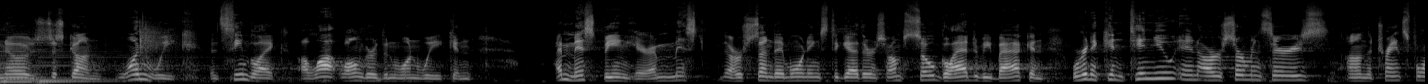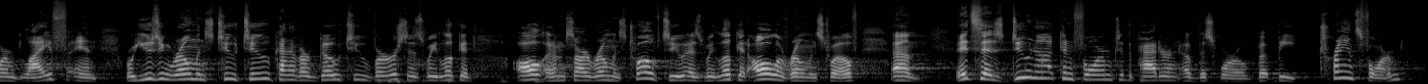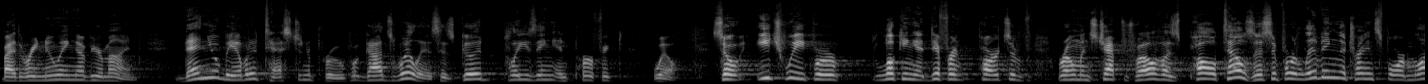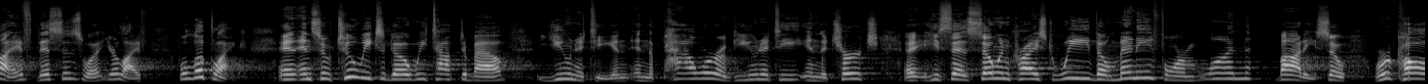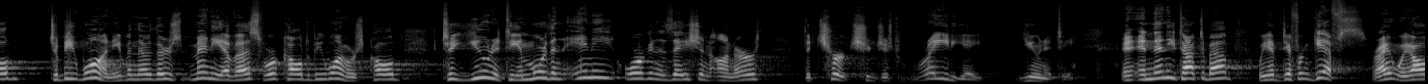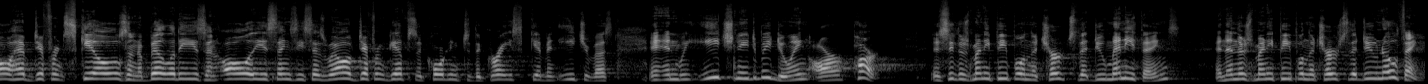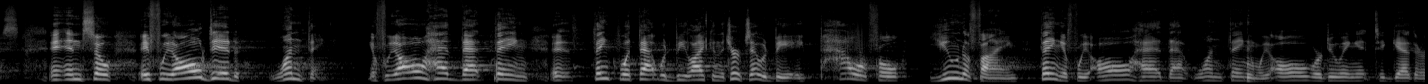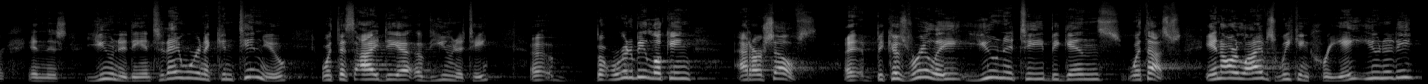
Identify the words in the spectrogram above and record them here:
know it's just gone one week. It seemed like a lot longer than one week, and I missed being here. I missed our Sunday mornings together, and so I'm so glad to be back. And we're going to continue in our sermon series on the transformed life, and we're using Romans 2 2, kind of our go to verse as we look at all, I'm sorry, Romans 12 2, as we look at all of Romans 12. Um, it says, Do not conform to the pattern of this world, but be transformed by the renewing of your mind. Then you'll be able to test and approve what God's will is, his good, pleasing, and perfect will. So each week we're looking at different parts of Romans chapter 12 as Paul tells us if we're living the transformed life, this is what your life will look like. And, and so, two weeks ago, we talked about unity and, and the power of unity in the church. Uh, he says, So in Christ, we, though many, form one body. So, we're called to be one. Even though there's many of us, we're called to be one. We're called to unity. And more than any organization on earth, the church should just radiate unity. And, and then he talked about we have different gifts, right? We all have different skills and abilities and all of these things. He says we all have different gifts according to the grace given each of us. And, and we each need to be doing our part. You see, there's many people in the church that do many things. And then there's many people in the church that do no things. And, and so if we all did one thing, if we all had that thing, uh, think what that would be like in the church. That would be a powerful, unifying thing if we all had that one thing and we all were doing it together in this unity. And today we're going to continue with this idea of unity, uh, but we're going to be looking at ourselves. Uh, because really, unity begins with us. In our lives, we can create unity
